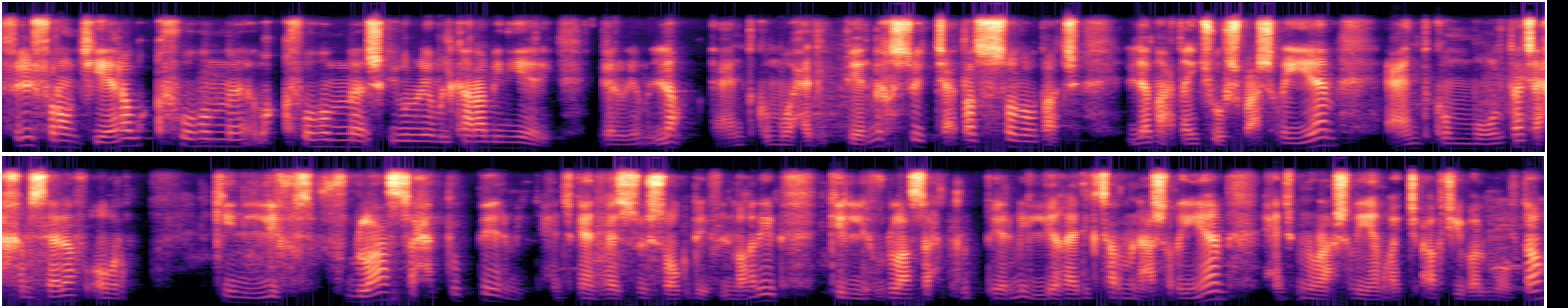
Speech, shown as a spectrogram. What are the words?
في ال frontiera وقفوهم وقفوهم اش كيقولوا لهم ال carabinieri. قالوا لهم لا عندكم واحد ال permis خصو يتعطى للسلطات. الا ما عطيتوش في 10 أيام عندكم multa تاع 5000 أورو. كاين اللي في بلاصة حط ال permis حيت كان هازو يسوق به في المغرب كاين اللي في بلاصة حط ال permis اللي غادي أكثر من 10 أيام حيت من ورا 10 أيام غتاكتيفا ال multa.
